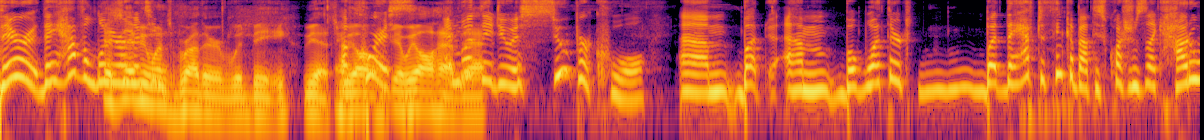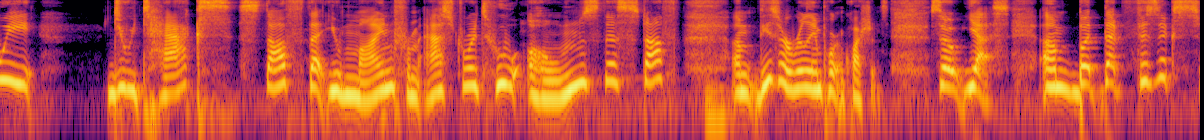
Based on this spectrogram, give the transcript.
they're they have a lawyer As everyone's brother would be. Yes, Of we all, course, yeah, we all have and that. what they do is super cool. Um, but um, but what they're but they have to think about these questions like how do we do we tax stuff that you mine from asteroids? Who owns this stuff? Um, these are really important questions. So yes, um, but that physics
